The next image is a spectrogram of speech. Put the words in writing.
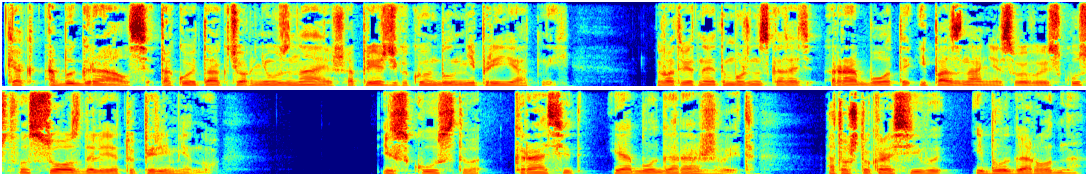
как «обыгрался, такой-то актер не узнаешь, а прежде какой он был неприятный». В ответ на это можно сказать «работа и познание своего искусства создали эту перемену». Искусство красит и облагораживает, а то, что красиво и благородно,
